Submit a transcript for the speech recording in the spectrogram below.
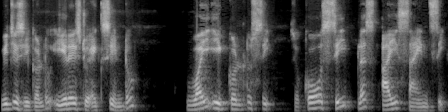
which is equal to e raised to x into y equal to c. So cos c plus i sin c.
